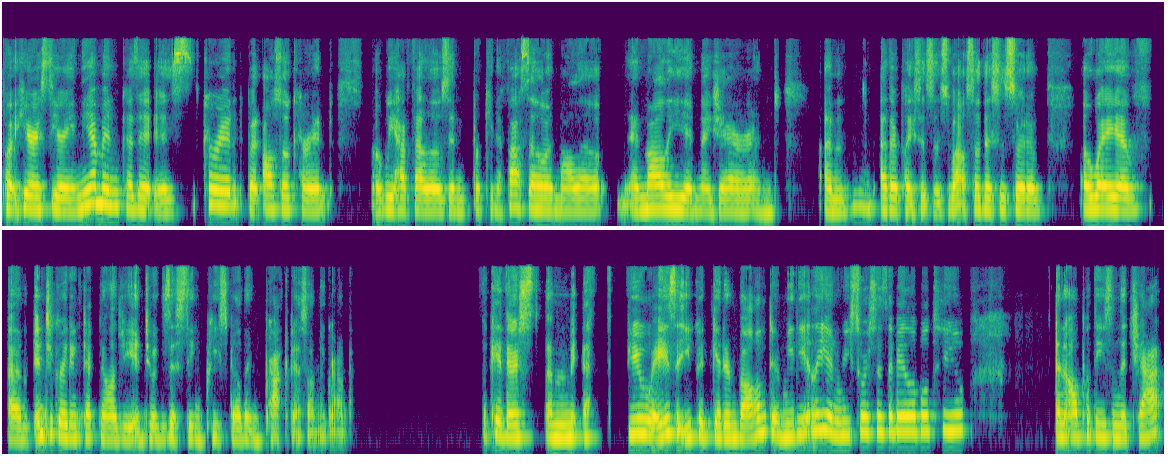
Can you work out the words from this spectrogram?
put here is Syria and Yemen because it is current, but also current. Uh, we have fellows in Burkina Faso and Mali and Mali and Niger and um, other places as well. So this is sort of a way of um, integrating technology into existing peace building practice on the ground. Okay, there's a, a few ways that you could get involved immediately and resources available to you. And I'll put these in the chat.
